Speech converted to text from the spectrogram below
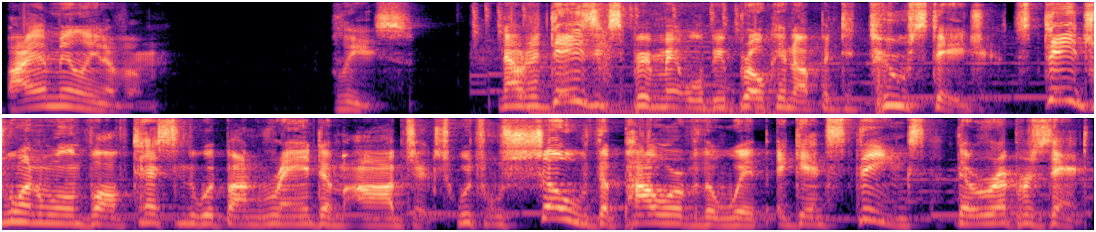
buy a million of them. Please. Now today's experiment will be broken up into two stages. Stage 1 will involve testing the whip on random objects, which will show the power of the whip against things that represent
